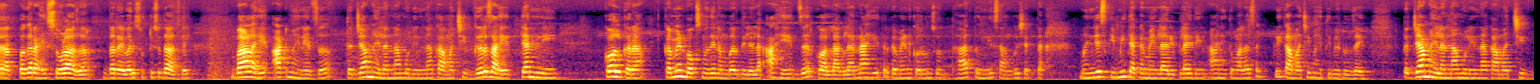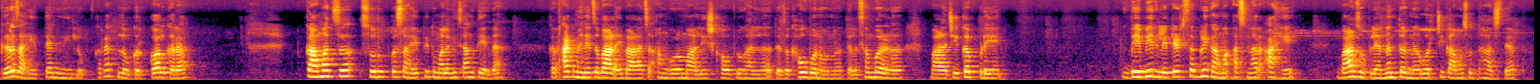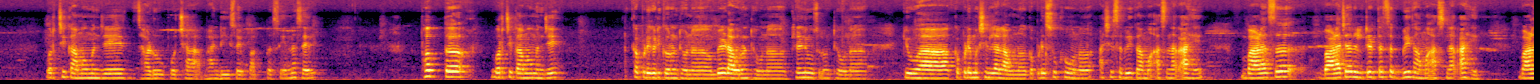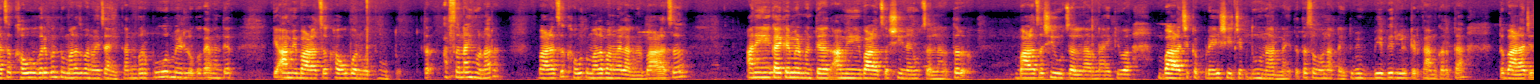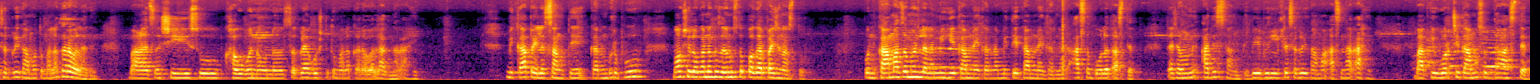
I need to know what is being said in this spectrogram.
त्यात पगार आहे सोळा हजार. दर रविवारी सुट्टीसुद्धा असेल. बाळ आहे आठ महिन्याचं. तर ज्या महिलांना मुलींना कामाची गरज आहे त्यांनी कॉल करा. कमेंट बॉक्समध्ये नंबर दिलेला आहे. जर कॉल लागला नाही तर कमेंट करून सुद्धा तुम्ही सांगू शकता. म्हणजेच की मी त्या कमेंटला रिप्लाय देईन आणि तुम्हाला सगळी कामाची माहिती भेटून जाईल. तर ज्या महिलांना मुलींना कामाची गरज आहे त्यांनी लवकरात लवकर कॉल करा. कामाचं स्वरूप कसं आहे ते तुम्हाला मी सांगते एकदा. कारण आठ महिन्याचं बाळ आहे बाळाचं आंघोळ मालिश खाऊ पिऊ घालणं त्याचं खाऊ बनवणं त्याला सांभाळणं बाळाचे कपडे. बेबी रिलेटेड सगळी कामं असणार आहे. बाळ झोपल्यानंतरनं वरची कामंसुद्धा असतात. वरची कामं म्हणजे झाडू पोछा भांडी स्वयंपाक तसे नसेल. फक्त वरची कामं म्हणजे कपडे गडी करून ठेवणं बेड आवरून ठेवणं खेळणी उचलून ठेवणं किंवा कपडे मशीनला लावणं कपडे सुकवणं अशी सगळी कामं असणार आहे. बाळाचं बाळाच्या रिलेटेड तर सगळी कामं असणार आहे. बाळाचं खाऊ वगैरे पण तुम्हालाच बनवायचं आहे. कारण भरपूर मेड लोक काय म्हणतात की आम्ही बाळाचं खाऊ बनवत नव्हतो. तर असं नाही होणार. बाळाचं खाऊ तुम्हाला बनवायला लागणार. बाळाचं आणि काही काही मेड म्हणतात आम्ही बाळाचं शी नाही उचलणार. तर बाळाचं शी उचलणार नाही किंवा बाळाचे कपडे शीचे धुवणार नाही तर तसं होणार नाही. तुम्ही बेबी रिलेटेड काम करता तर बाळाची सगळी कामं तुम्हाला करावं लागेल. बाळाचं शी सू खाऊ बनवणं सगळ्या गोष्टी तुम्हाला करावं लागणार आहे मी का पहिलंच सांगते कारण भरपूर मावशी लोकांना कसं नुसतं पगार पाहिजे नसतो. पण कामाचं म्हणलं ना मी हे काम नाही करणार मी ते काम नाही करणार असं बोलत असतात. त्याच्यामुळे मी आधीच सांगते बेबी रिलेटेड सगळी कामं असणार आहे. बाकी वरची कामंसुद्धा असतात.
